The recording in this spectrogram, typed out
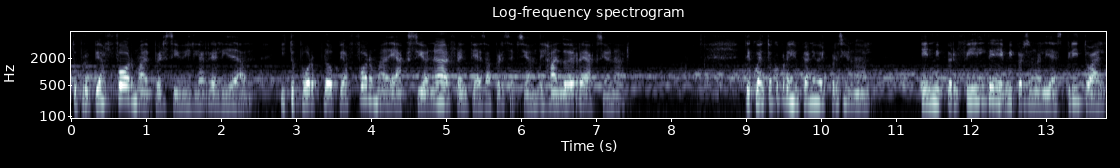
tu propia forma de percibir la realidad y tu propia forma de accionar frente a esa percepción, dejando de reaccionar. Te cuento que, por ejemplo, a nivel personal, en mi perfil de mi personalidad espiritual,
